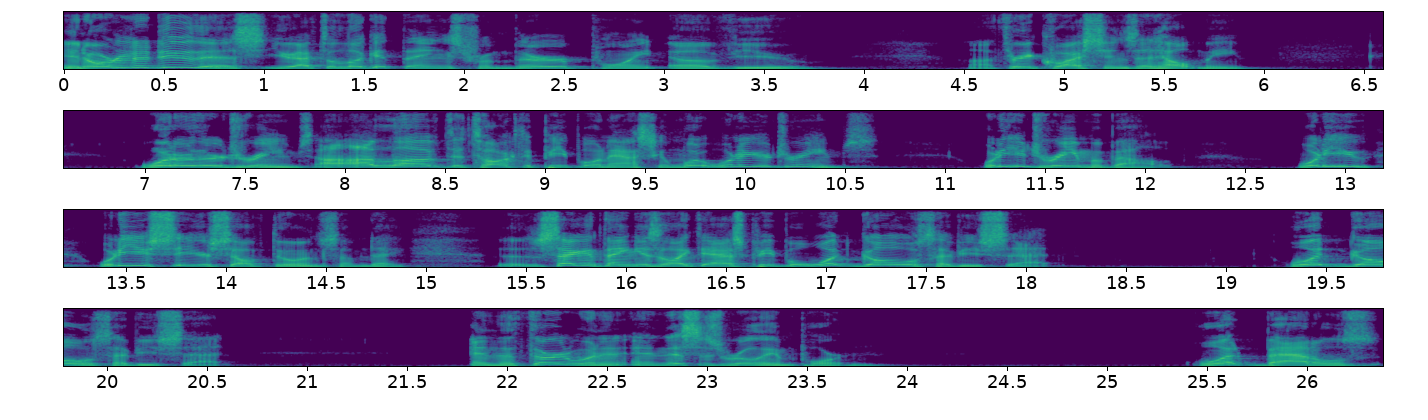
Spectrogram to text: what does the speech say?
In order to do this, you have to look at things from their point of view. Uh, three questions that help me. What are their dreams? I, I love to talk to people and ask them, what, what are your dreams? What do you dream about? What do you what do you see yourself doing someday? Second thing is I like to ask people, what goals have you set? What goals have you set? And the third one, and this is really important, what battles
